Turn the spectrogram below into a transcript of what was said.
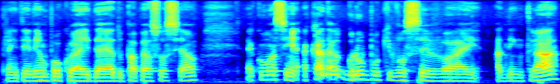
Para entender um pouco a ideia do papel social, é como assim, a cada grupo que você vai adentrar,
